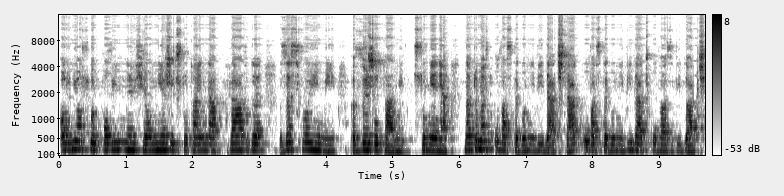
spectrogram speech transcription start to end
odniosły, powinny się mierzyć tutaj naprawdę ze swoimi wyrzutami sumienia. Natomiast u Was tego nie widać, tak? U Was tego nie widać, u Was widać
